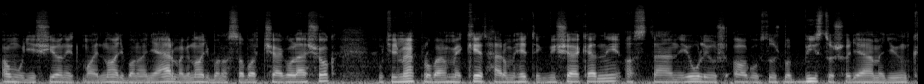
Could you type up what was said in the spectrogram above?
amúgy is jön itt majd nagyban a nyár, meg nagyban a szabadságolások, úgyhogy megpróbálunk még két-három hétig viselkedni, aztán július-augusztusban biztos, hogy elmegyünk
